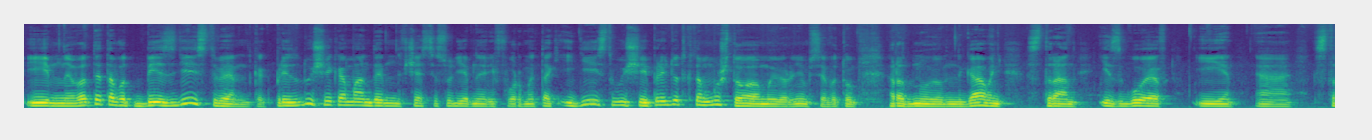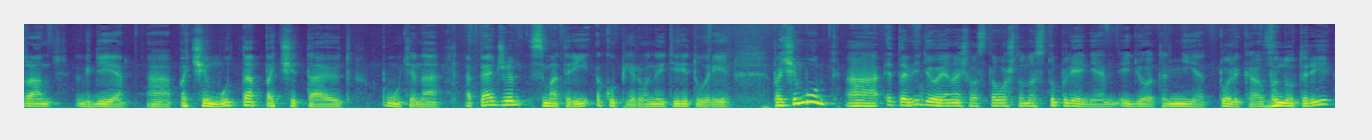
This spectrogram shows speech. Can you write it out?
И вот это вот бездействие, как предыдущей команды в части судебной реформы, так и действующей, приведет к тому, что мы вернемся в эту родную гавань стран изгоев – и э, стран, где э, почему-то почитают Путина. Опять же, смотри оккупированные территории. Почему а, это видео я начал с того, что наступление идет не только внутри,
